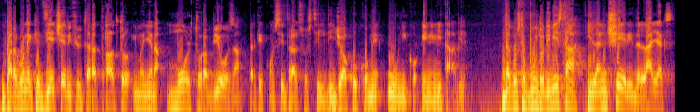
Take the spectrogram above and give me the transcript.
un paragone che Ziece rifiuterà tra l'altro in maniera molto rabbiosa perché considera il suo stile di gioco come unico e inimitabile. Da questo punto di vista i lancieri dell'Ajax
